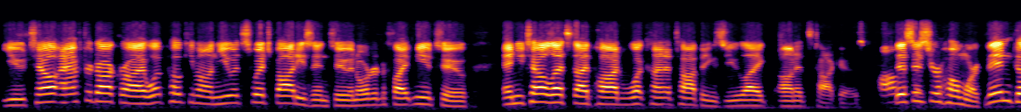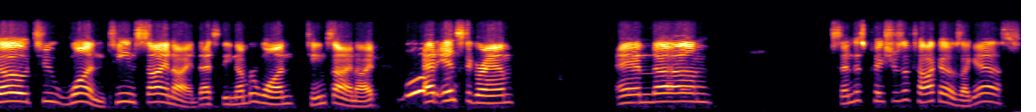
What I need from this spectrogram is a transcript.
You tell After Dark Ride what Pokemon you would switch bodies into in order to fight Mewtwo, and you tell Let's Die Pod what kind of toppings you like on its tacos. All This is your homework. Then go to one Team Cyanide. That's the number one Team Cyanide Whoop. at Instagram, and um, send us pictures of tacos. I guess.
